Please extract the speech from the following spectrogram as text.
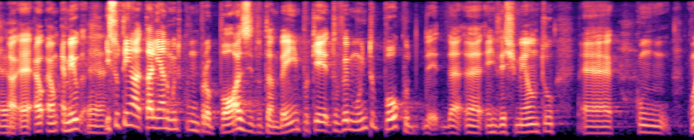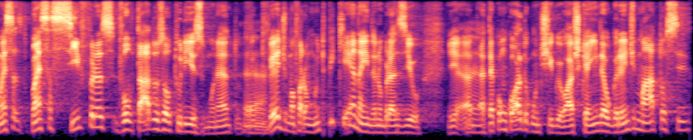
É, é- é- é meio. Isso tem tá alinhado muito com um propósito também, porque tu vê muito pouco de- de- é, investimento é, com, com, essas, com essas cifras voltados ao turismo, né? Tu, tu vê de uma forma muito pequena ainda no Brasil. E a- até concordo contigo. Eu acho que ainda é o grande mato a se,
